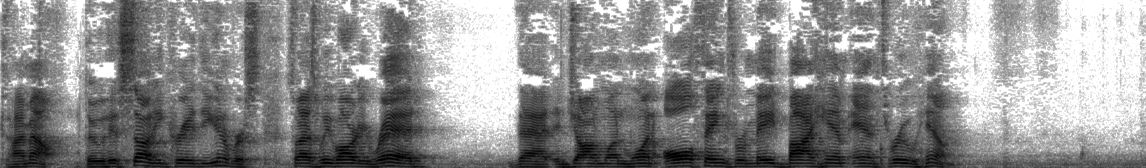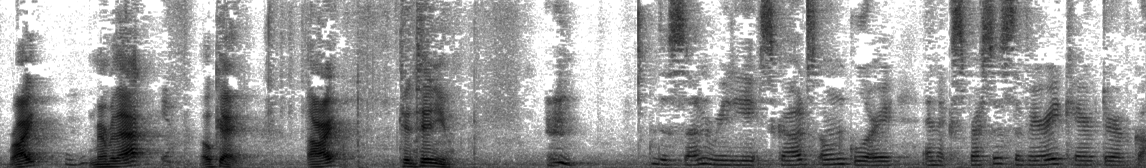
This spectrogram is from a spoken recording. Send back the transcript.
time out. Through his son, he created the universe. So, as we've already read, that in John 1 1, all things were made by him and through him. Right? Mm-hmm. Remember that? Yeah. Okay. All right. Continue. The Son radiates God's own glory and expresses the very character of God,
